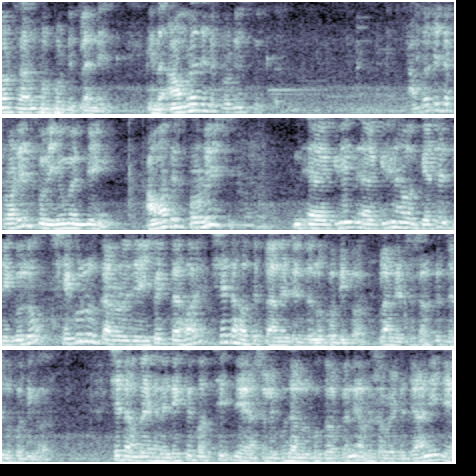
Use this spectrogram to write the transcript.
not harmful for the planet কিন্তু আমরা যেটা প্রডিউস করি, আমরা যেটা প্রডিউস করি হিউম্যান বিং আমাদের প্রডিউসড গ্রিন গ্রিন হাউস গ্যাসের যেগুলো, সেগুলোর কারণে যে ইফেক্টটা হয়, সেটা হচ্ছে প্ল্যানেটের জন্য ক্ষতিকর প্ল্যানেটের স্বাস্থ্যের জন্য ক্ষতিকর। সেটা আমরা এখানে দেখতে পাচ্ছি যে আসলে বোঝানোর খুব দরকার নেই, আমরা সবাই এটা জানি যে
